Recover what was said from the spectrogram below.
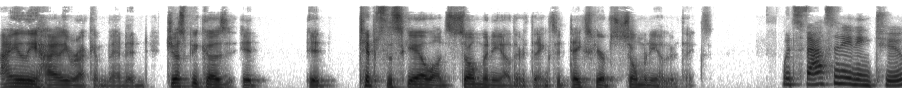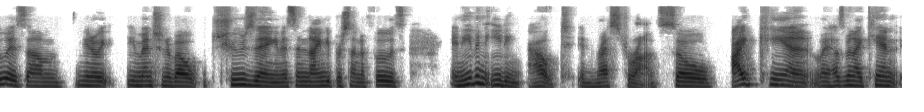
highly, highly recommended just because it it tips the scale on so many other things. It takes care of so many other things. What's fascinating too is um, you know, you mentioned about choosing and it's in 90% of foods and even eating out in restaurants. So I can't, my husband, I can't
